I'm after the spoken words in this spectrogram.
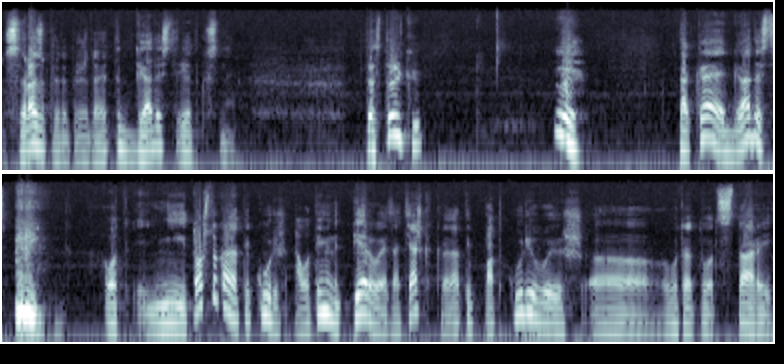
Сразу предупреждаю, это гадость редкостная. Настолько... Ой. Такая гадость, вот не то, что когда ты куришь, а вот именно первая затяжка, когда ты подкуриваешь э, вот этот вот старый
